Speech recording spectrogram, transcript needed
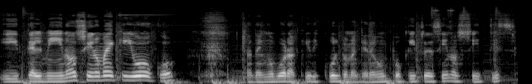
y terminó, si no me equivoco, la tengo por aquí, discúlpeme que tengo un poquito de sinusitis.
